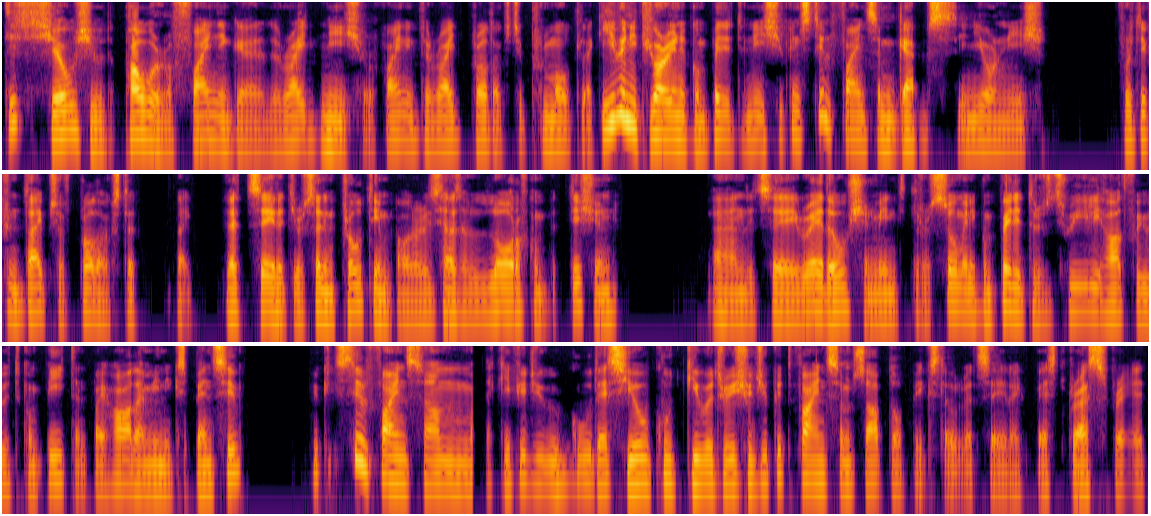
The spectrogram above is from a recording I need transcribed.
this shows you the power of finding uh, the right niche or finding the right products to promote. Like even if you are in a competitive niche, you can still find some gaps in your niche for different types of products that like, let's say that you're selling protein powder. This has a lot of competition and it's a red ocean, means there are so many competitors. It's really hard for you to compete. And by hard, I mean expensive you could still find some, like if you do good SEO, good keyword research, you could find some subtopics. So let's say like best grass fed,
